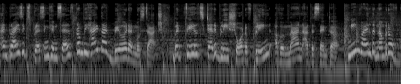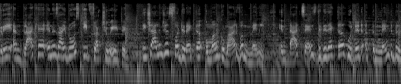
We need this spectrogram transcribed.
and tries expressing himself from behind that beard and mustache, but fails terribly short of playing our man at the center. Meanwhile, the number of grey and black hair in his eyebrows keep fluctuating. The challenges for director Omung Kumar were many. In that sense, the director who did a commendable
